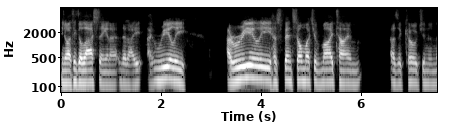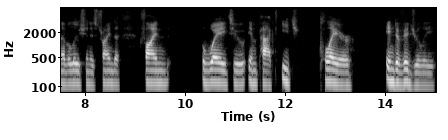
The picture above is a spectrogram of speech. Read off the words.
you know i think the last thing and i that i i really i really have spent so much of my time as a coach in an evolution is trying to find a way to impact each player individually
